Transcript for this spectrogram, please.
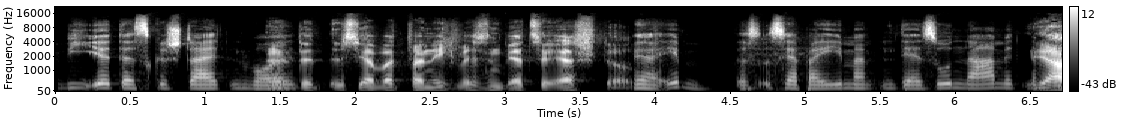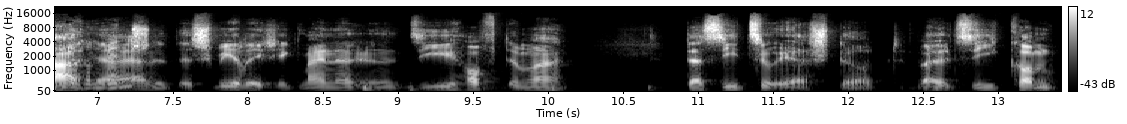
wie ihr das gestalten äh, wollt. das ist ja, was wir nicht wissen, wer zuerst stirbt. Ja, eben. Das ist ja bei jemandem, der so nah mit einem Ja, anderen ja, ja, Menschen. das ist schwierig. Ich meine, äh, sie hofft immer, dass sie zuerst stirbt, weil sie kommt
